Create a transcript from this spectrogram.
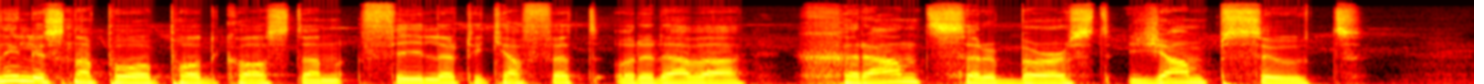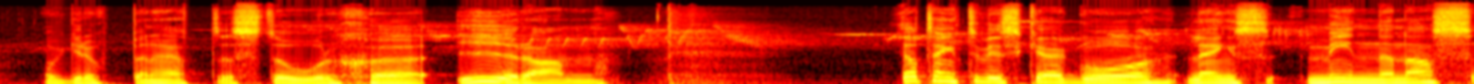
Ni lyssnar på podcasten Filer till kaffet och det där var Schranzerburst Jumpsuit och gruppen hette Storsjöyran. Jag tänkte vi ska gå längs minnenas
